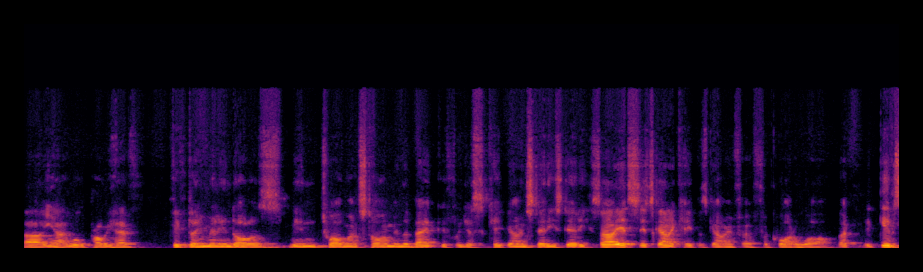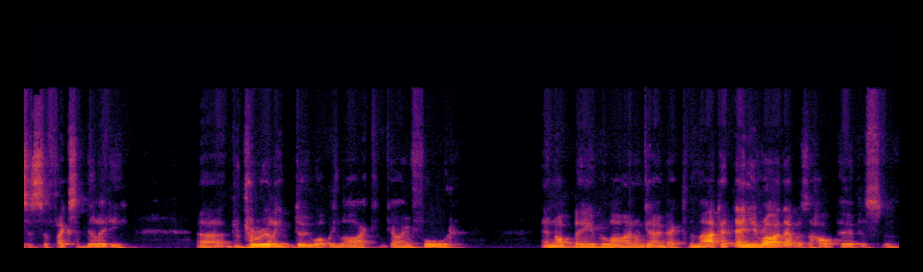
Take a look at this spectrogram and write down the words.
Uh, you know, we'll probably have $15 million in 12 months' time in the bank if we just keep going steady, steady. So it's it's going to keep us going for, for quite a while, but it gives us the flexibility uh, to, really do what we like going forward and not being reliant on going back to the market. And you're right, that was the whole purpose of,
